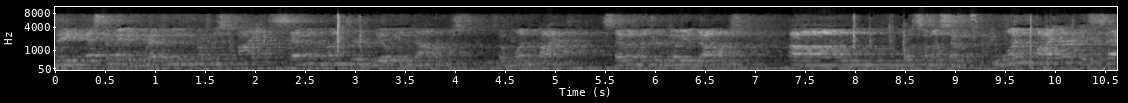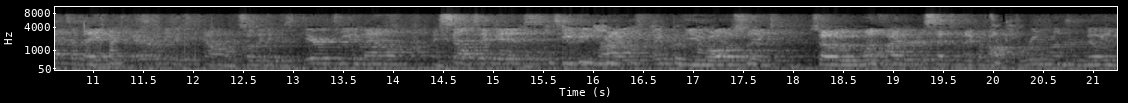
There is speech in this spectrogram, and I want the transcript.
the estimated revenue from this fight, $700 million. So one fight, $700 million. Um, what's some other stuff? One fighter is set to make, everything is counted. So they get this guaranteed amount. They sell tickets, TV rights, pay per view, all those things. So one fighter is set to make about $300 million.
